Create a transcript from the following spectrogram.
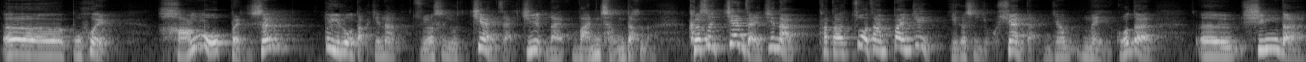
呃，不会。航母本身对陆打击呢，主要是由舰载机来完成的。是的。可是舰载机呢，它的作战半径一个是有限的。你像美国的呃新的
